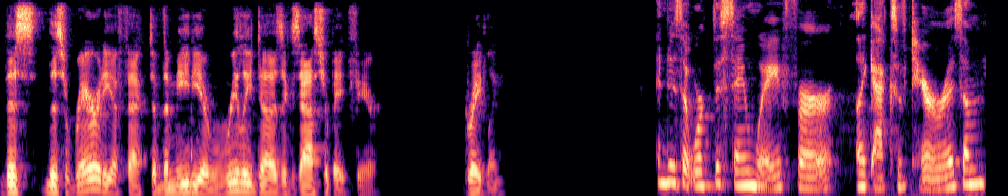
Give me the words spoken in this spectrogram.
this this rarity effect of the media really does exacerbate fear greatly. And does it work the same way for like acts of terrorism?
